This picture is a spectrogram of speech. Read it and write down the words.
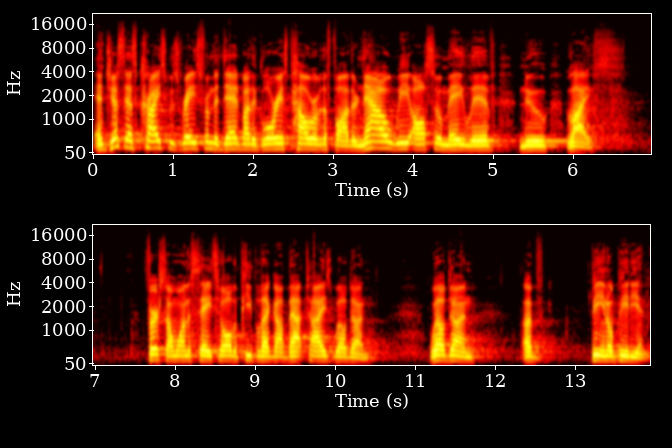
And just as Christ was raised from the dead by the glorious power of the Father, now we also may live new lives. First, I want to say to all the people that got baptized, well done. Well done of being obedient.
